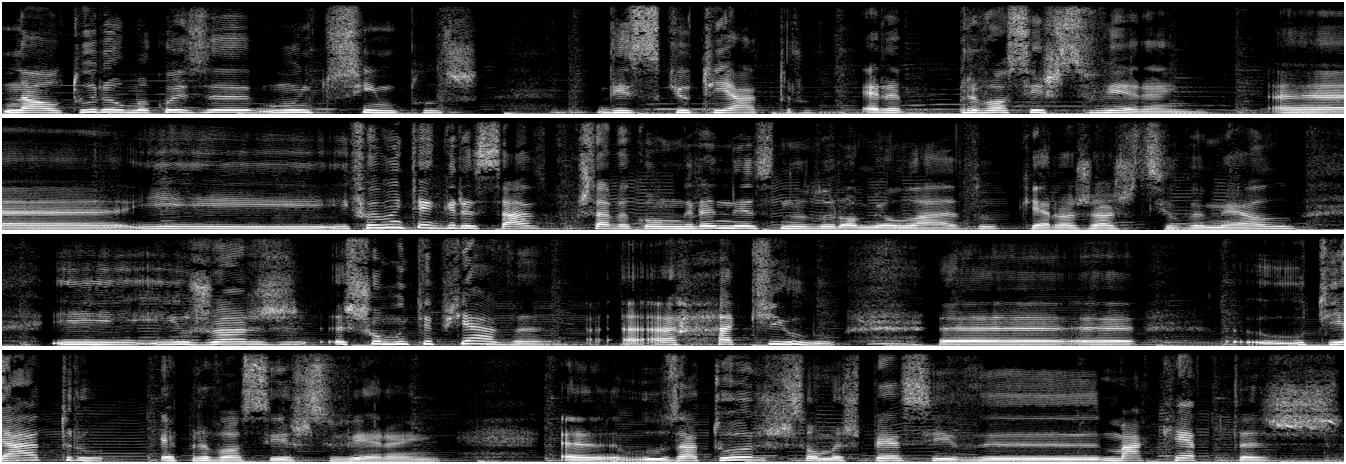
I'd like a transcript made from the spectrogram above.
na altura, uma coisa muito simples. Disse que o teatro era para vocês se verem. Ah, e, e foi muito engraçado porque estava com um grande encenador ao meu lado, que era o Jorge de Silva Melo, e, e o Jorge achou muita piada a- a- àquilo. Ah, ah, o teatro é para vocês se verem. Os atores são uma espécie de maquetas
